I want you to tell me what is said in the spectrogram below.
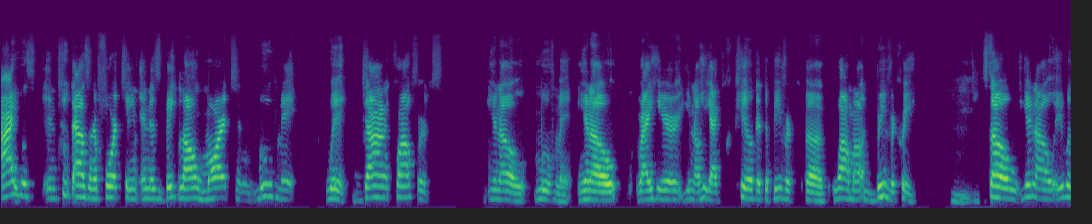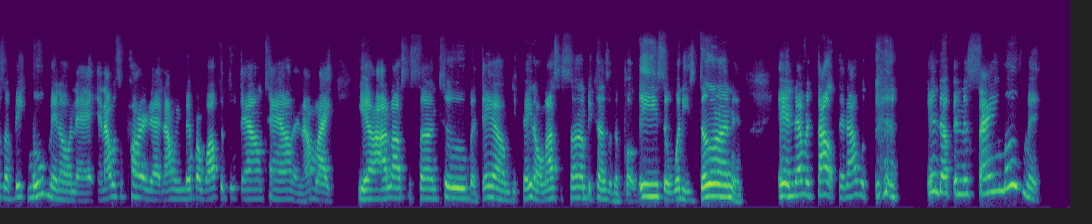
I was in 2014 in this big long march and movement with John Crawford's, you know, movement, you know, right here, you know, he got killed at the Beaver uh, Walmart in Beavercreek. Mm-hmm. So, you know, it was a big movement on that. And I was a part of that. And I remember walking through downtown and I'm like, yeah, I lost a son too, but damn, they don't lost a son because of the police and what he's done, and and never thought that I would end up in the same movement.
